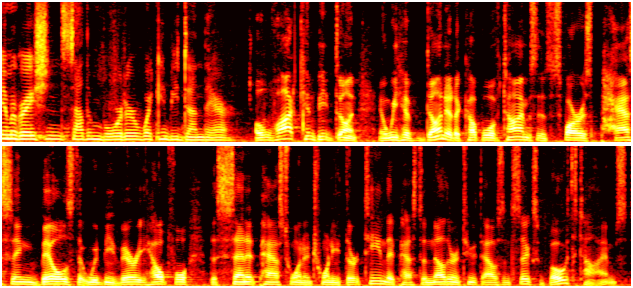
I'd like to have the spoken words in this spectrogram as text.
Immigration, southern border, what can be done there? a lot can be done, and we have done it a couple of times as far as passing bills that would be very helpful. The Senate passed one in 2013, they passed another in 2006, both times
